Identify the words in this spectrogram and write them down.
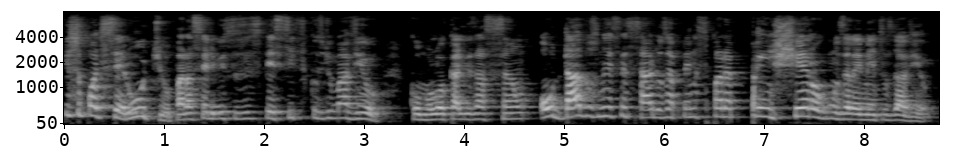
Isso pode ser útil para serviços específicos de uma view, como localização ou dados necessários apenas para preencher alguns elementos da view.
